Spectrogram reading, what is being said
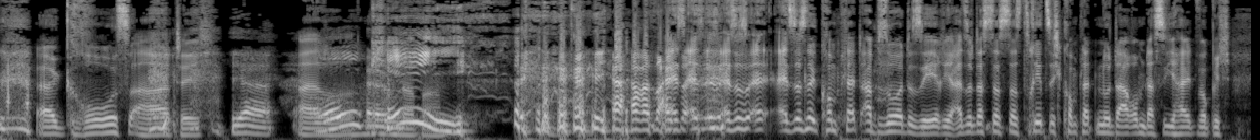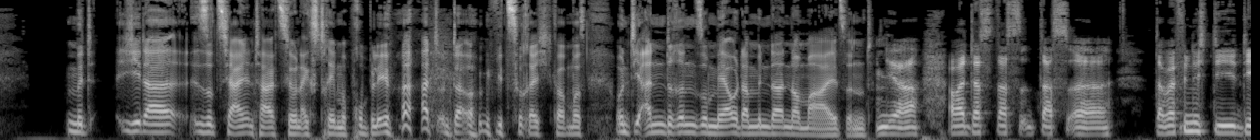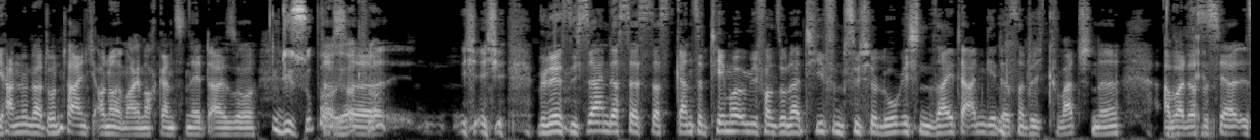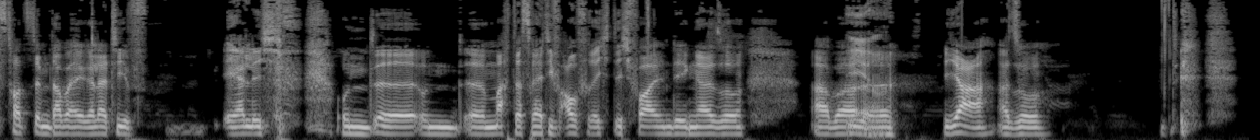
äh, großartig. ja. Also, wunderbar. Okay. ja, was heißt Es, es, ist, es, ist, es ist eine komplett absurde Serie. Also das, das, das dreht sich komplett nur darum, dass sie halt wirklich mit jeder sozialen Interaktion extreme Probleme hat und da irgendwie zurechtkommen muss. Und die anderen so mehr oder minder normal sind. Ja, aber das, das, das, äh, dabei finde ich die, die Handlung darunter eigentlich auch noch immer noch ganz nett. Also, Die ist super, das, ja, klar. äh, ich, ich will jetzt nicht sagen, dass das das ganze Thema irgendwie von so einer tiefen psychologischen Seite angeht. Das ist natürlich Quatsch, ne? Aber das ist ja, ist trotzdem dabei relativ ehrlich und, äh, und äh, macht das relativ aufrichtig vor allen Dingen. Also, aber Ja. Äh, ja, also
